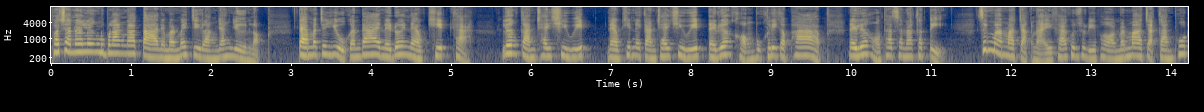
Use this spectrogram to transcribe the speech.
เพราะฉะนั้นเรื่องรูปร่างหน้าตาเนี่ยมันไม่จีรังยั่งยืนหรอก แต่มันจะอยู่กันได้ในด้วยแนวคิดค่ะ เรื่องการใช้ชีวิต แนวคิดในการใช้ชีวิตในเรื่องของบุคลิกภาพ ในเรื่องของทัศนคติ ซึ่งมันมาจากไหนคะคุณสุริพรมันมาจากการพูด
